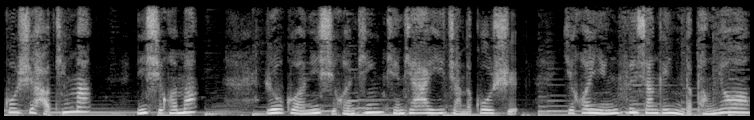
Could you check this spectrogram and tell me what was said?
故事好听吗？你喜欢吗？如果你喜欢听甜甜阿姨讲的故事。也欢迎分享给你的朋友哦，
